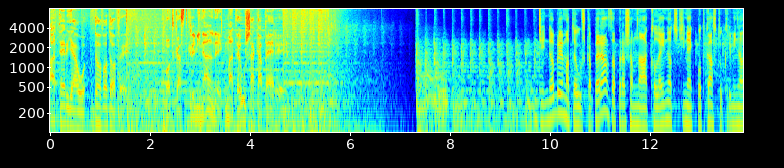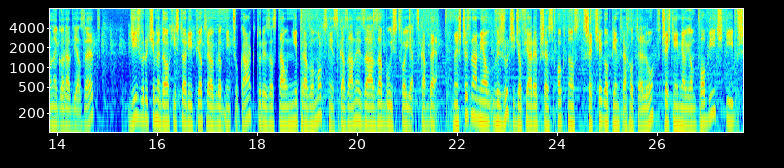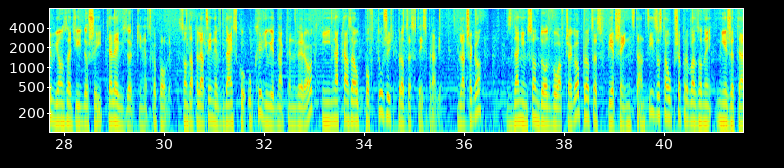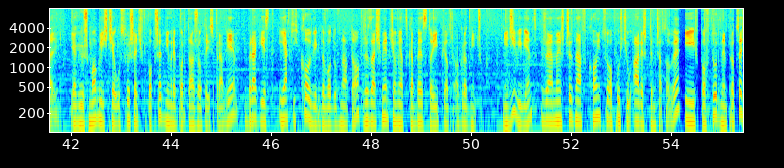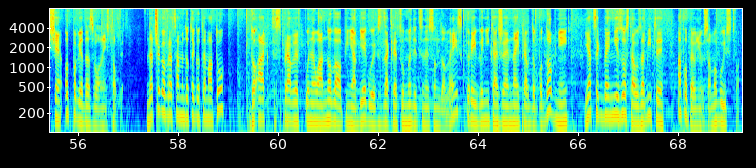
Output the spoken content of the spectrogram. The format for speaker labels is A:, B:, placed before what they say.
A: Materiał dowodowy. Podcast kryminalny Mateusza Kapery.
B: Dzień dobry, Mateusz Kapera. Zapraszam na kolejny odcinek podcastu kryminalnego Radia Z. Dziś wrócimy do historii Piotra Ogrodniczuka, który został nieprawomocnie skazany za zabójstwo Jacka B. Mężczyzna miał wyrzucić ofiarę przez okno z trzeciego piętra hotelu, wcześniej miał ją pobić i przywiązać jej do szyi telewizor kineskopowy. Sąd apelacyjny w Gdańsku uchylił jednak ten wyrok i nakazał powtórzyć proces w tej sprawie. Dlaczego? Zdaniem sądu odwoławczego proces w pierwszej instancji został przeprowadzony nierzetelnie. Jak już mogliście usłyszeć w poprzednim reportażu o tej sprawie, brak jest jakichkolwiek dowodów na to, że za śmiercią Jacka B. stoi Piotr Ogrodniczuk. Nie dziwi więc, że mężczyzna w końcu opuścił areszt tymczasowy i w powtórnym procesie odpowiada z wolnej stopy. Dlaczego wracamy do tego tematu? Do akt sprawy wpłynęła nowa opinia biegłych z zakresu medycyny sądowej, z której wynika, że najprawdopodobniej Jacek B. nie został zabity, a popełnił samobójstwo.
